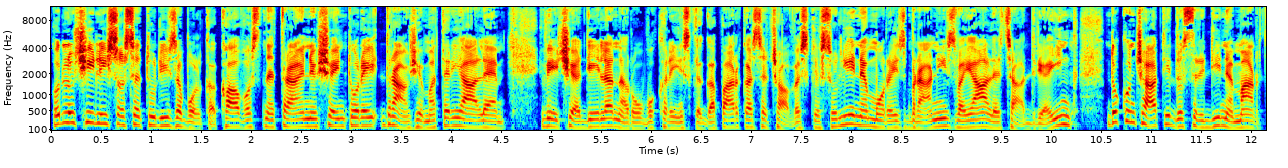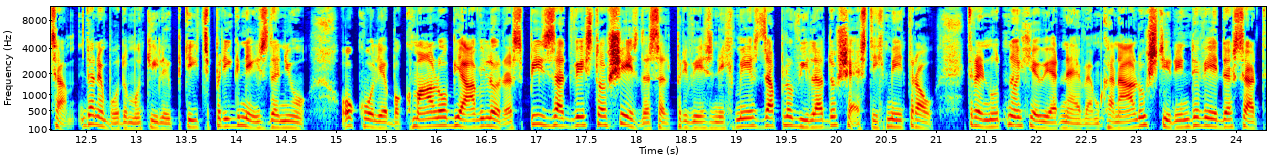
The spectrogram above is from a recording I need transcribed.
Odločili so se tudi za bolj kakovostne, trajnejše in torej draže materijale. Večja dela na robu Krajinskega parka Sečoveske soline mora izbrani izvajalec Adria Ink dokončati do sredine marca, da ne bodo motili ptic pri gnezdanju. Okolje bo kmalo objavilo razpis za 260 priveznih mest za plovila do 6 metrov. Trenutno jih je v Jernevem kanalu 94.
